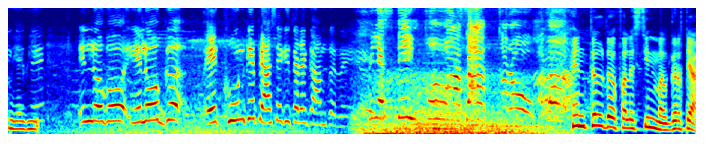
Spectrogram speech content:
تویوي. ان لوګو یې لوګ ایک خون کې پیاسه کی طرح کام کر رہے ہیں فلسطین کو آزاد کرو هند تل د فلسطین ملګرتیا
